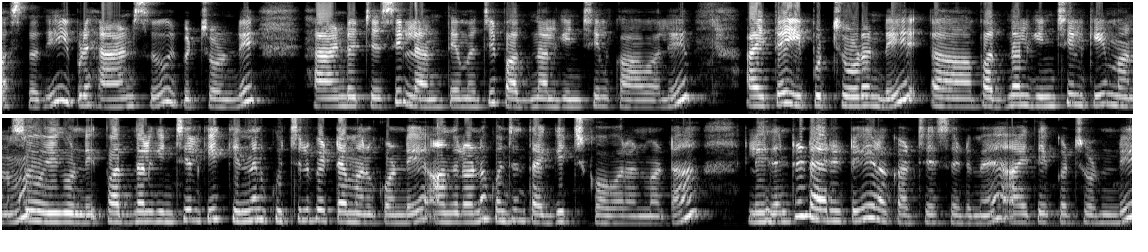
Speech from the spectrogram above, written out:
వస్తుంది. ఇప్పుడు హ్యాండ్స్ ఇప్పుడు చూడండి. హ్యాండ్ వచ్చేసి లెంత్ ఏమొచ్చి పద్నాలుగు ఇంచీలు కావాలి. అయితే ఇప్పుడు చూడండి పద్నాలుగు ఇంచీలకి మనం సో ఇగోండి. పద్నాలుగు ఇంచీలకి కిందన కుచ్చులు పెట్టామనుకోండి అందులోనే కొంచెం తగ్గించుకోవాలన్నమాట. లేదంటే డైరెక్ట్గా ఇలా కట్ చేసేయడమే. అయితే ఇక్కడ చూడండి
